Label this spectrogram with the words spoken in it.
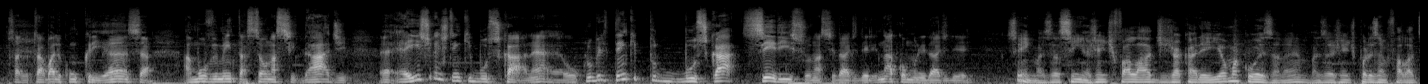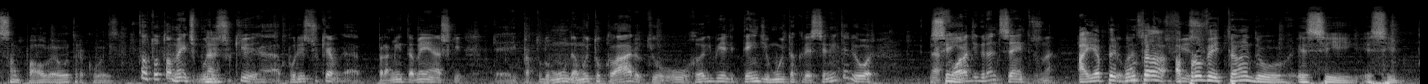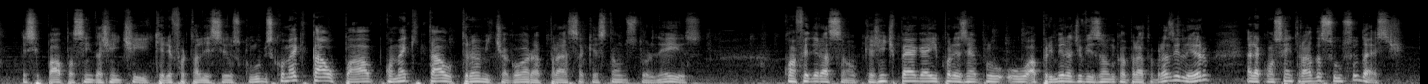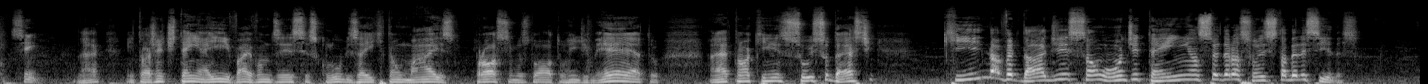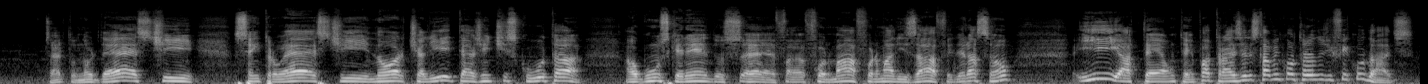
Sabe, o trabalho com criança, a movimentação na cidade. É, é isso que a gente tem que buscar, né? O clube ele tem que buscar ser isso na cidade dele, na comunidade dele. Sim, mas assim, a gente falar de Jacareí é uma coisa, né? Mas a gente, por exemplo, falar de São Paulo é outra coisa. Então, totalmente. Por Né? isso que, eh, por isso que para mim também, acho que, e para todo mundo, é muito claro que o, o rugby ele tende muito a crescer no interior. né? Fora de grandes centros, né? Aí a ser pergunta, aproveitando esse esse esse papo assim da gente querer fortalecer os clubes, como é que tá o papo, como é que tá o trâmite agora para essa questão dos torneios com a federação? Porque a gente pega aí, por exemplo, o- a primeira divisão do Campeonato Brasileiro, ela é concentrada sul-sudeste. Sim. né? Então a gente tem aí, vai, vamos dizer, esses clubes aí que estão mais próximos do alto rendimento, né? estão aqui em sul e sudeste, que na verdade são onde tem as federações estabelecidas. Certo? Nordeste, Centro-Oeste, Norte ali, tá, a gente escuta alguns querendo é, formar, formalizar a federação, e até um tempo atrás eles estavam encontrando dificuldades.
